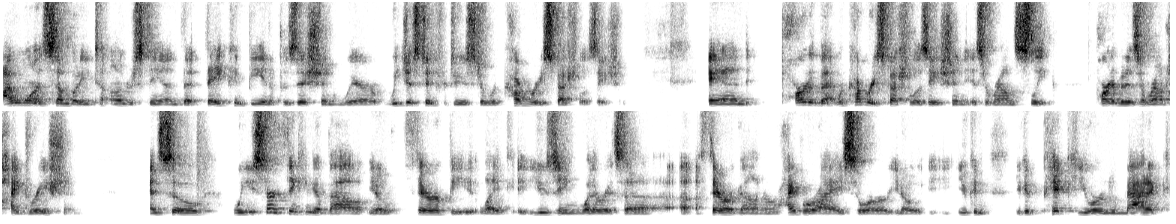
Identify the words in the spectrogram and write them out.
I want somebody to understand that they can be in a position where we just introduced a recovery specialization. And part of that recovery specialization is around sleep, part of it is around hydration. And so when you start thinking about you know therapy like using whether it's a, a theragun or a hyperice or you know you can you can pick your pneumatic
